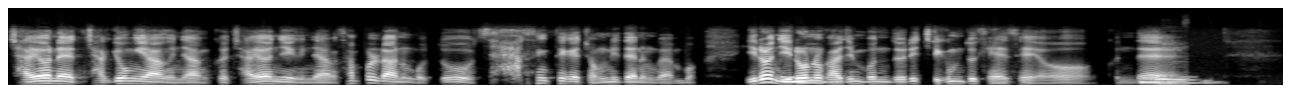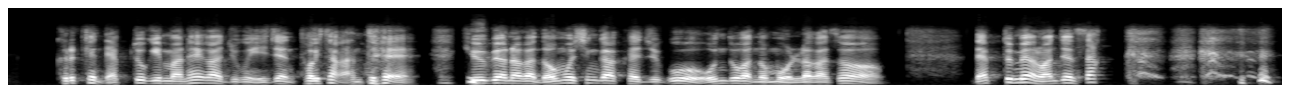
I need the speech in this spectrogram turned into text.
자연의 작용이야 그냥 그 자연이 그냥 산불 나는 것도 싹 생태계 정리되는 거야 뭐 이런 이론을 음. 가진 분들이 지금도 계세요. 근데 음. 그렇게 냅두기만 해가지고 이젠 더 이상 안 돼. 기후 변화가 너무 심각해지고 온도가 너무 올라가서 냅두면 완전 싹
